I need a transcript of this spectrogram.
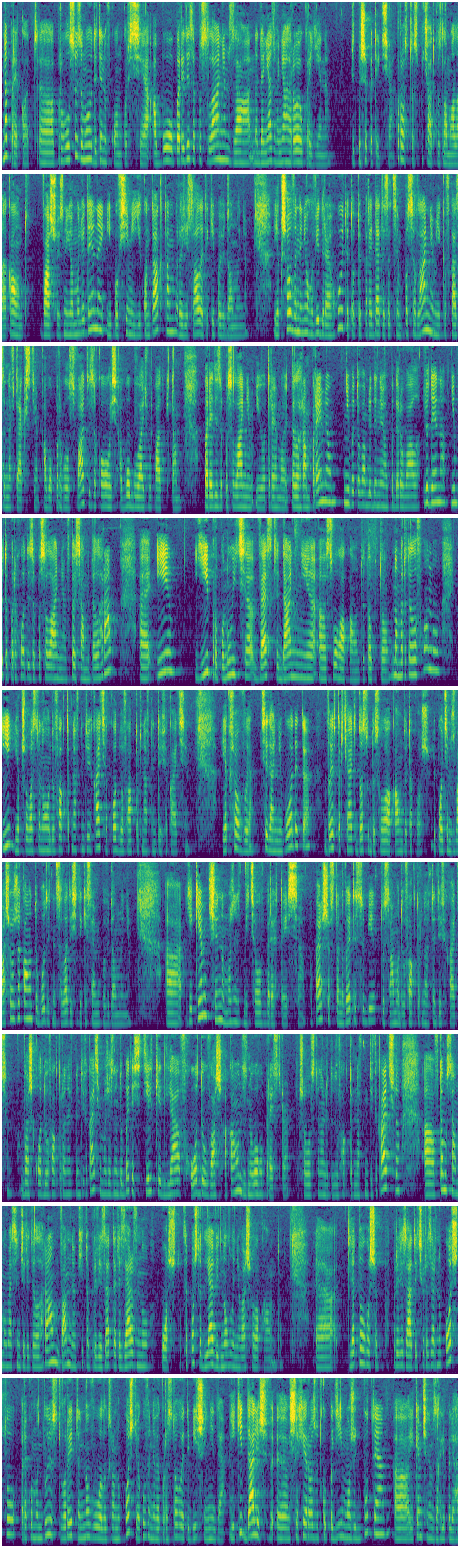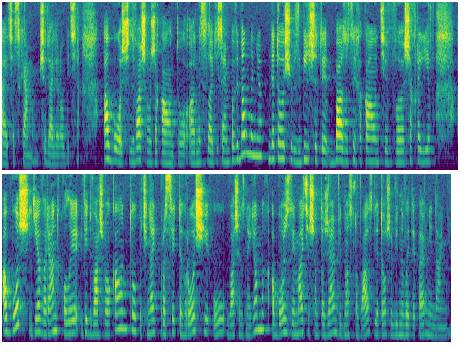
Наприклад, е, проголосуй за мою дитину в конкурсі, або перейди за посиланням за надання звання Героя України. Підпиши петицію. Просто спочатку зламали аккаунт вашої знайомої людини і по всім її контактам розіслали такі повідомлення. Якщо ви на нього відреагуєте, тобто перейдете за цим посиланням, яке вказане в тексті, або проголосувати за когось, або бувають випадки там перейди за посиланням і отримує Telegram преміум, нібито вам людина його подарувала. Людина нібито переходить за посиланням в той самий е, і їй пропонується ввести дані е, свого аккаунту, тобто номер телефону, і якщо у вас встановлена двофакторна автентифікація, код двофакторної автентифікації. Якщо ви ці дані вводите, ви втрачаєте доступ до свого аккаунту також. І потім з вашого ж аккаунту будуть надсилатися такі самі повідомлення. Яким чином можна від цього вберегтися? По-перше, встановити собі ту саму двофакторну автентифікацію. Ваш код двофакторної автентифікації може знадобитись тільки для входу в ваш аккаунт з нового пристрою. Якщо ви встановлюєте двофакторну автентифікацію, в тому самому месенджері Telegram вам необхідно прив'язати резервну пошту. Це пошта для відновлення вашого аккаунту. Для того, щоб прив'язати цю резервну пошту, рекомендую створити нову електронну пошту, яку ви не використовуєте більше ніде. Які далі е, шляхи розвитку подій можуть бути, е, яким чином взагалі полягає ця схема? Що далі робиться? Або ж з вашого ж аккаунту е, надсилають ті самі повідомлення для того, щоб збільшити базу цих аккаунтів шахраїв, або ж є варіант, коли від вашого аккаунту починають просити гроші у ваших знайомих, або ж займаються шантажем відносно вас для того, щоб відновити певні дані.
